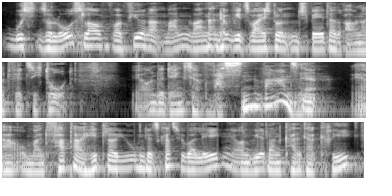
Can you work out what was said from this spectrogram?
mussten so loslaufen von 400 Mann, waren dann irgendwie zwei Stunden später 340 tot. Ja, und du denkst ja, was ein Wahnsinn. Ja. Ja, und mein Vater Hitlerjugend, jetzt kannst du überlegen, ja, und wir dann Kalter Krieg,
